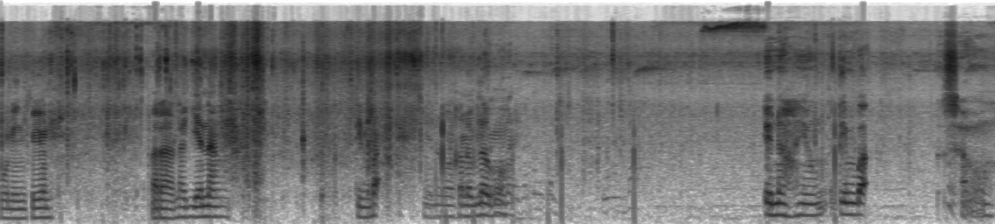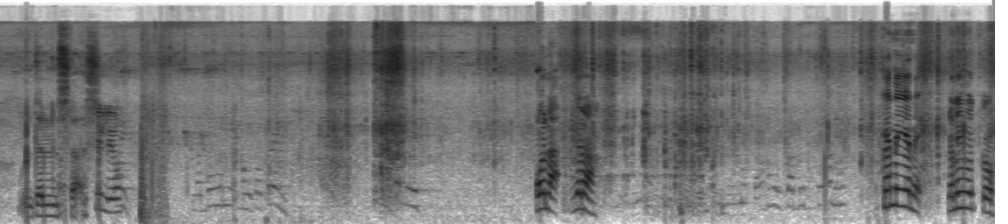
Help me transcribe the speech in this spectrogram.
Kunin ko yun. Para lagyan ng timba. Yun mga kalablab. Oh. Yun na yung timba. So, punta dun sa taas. Silyo. Wala, dira. Kani gani, kalimot ko.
